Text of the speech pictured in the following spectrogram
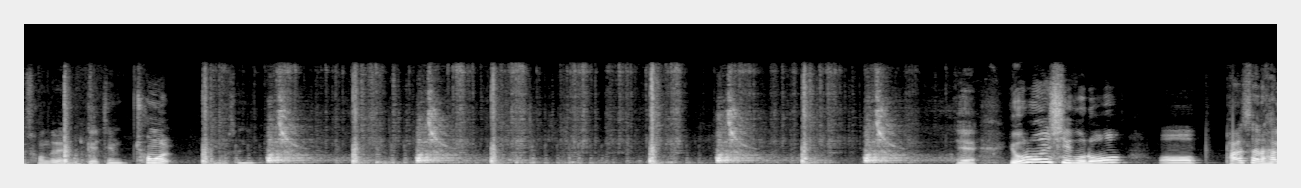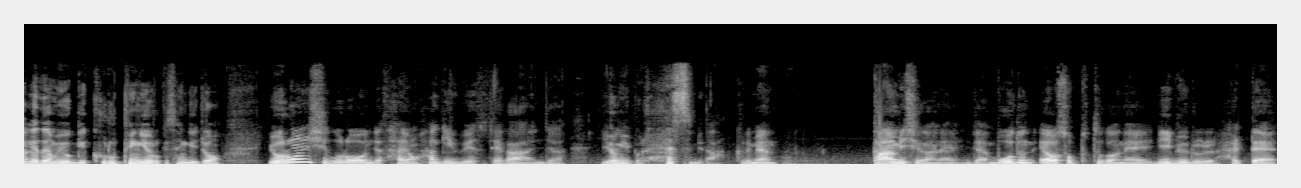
손으로 해볼게 지금 총을 무슨 예, 요런 식으로 어, 발사를 하게 되면 여기 그룹핑이 이렇게 생기죠. 요런 식으로 이제 사용하기 위해서 제가 이제 영입을 했습니다. 그러면 다음 이 시간에 이제 모든 에어소프트건의 리뷰를 할 때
